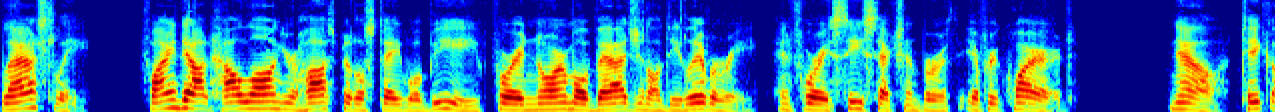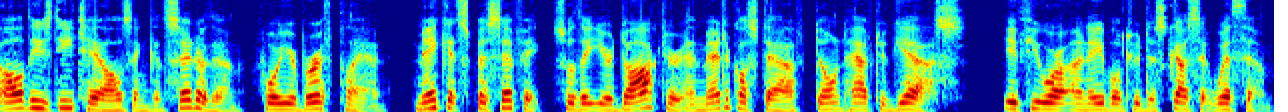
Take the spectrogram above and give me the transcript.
Lastly, find out how long your hospital stay will be for a normal vaginal delivery and for a C-section birth if required. Now, take all these details and consider them for your birth plan. Make it specific so that your doctor and medical staff don't have to guess if you are unable to discuss it with them.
